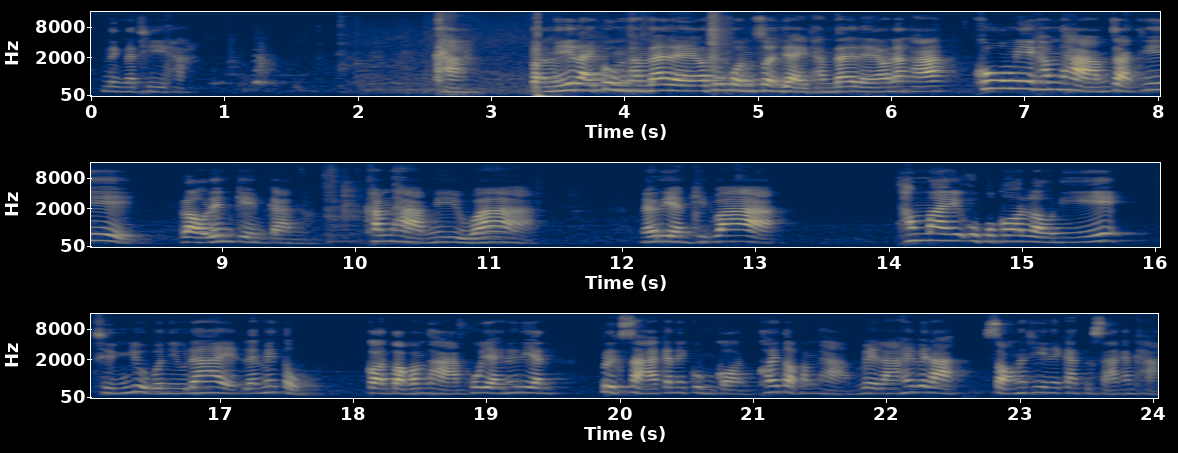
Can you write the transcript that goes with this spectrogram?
1 นาทีค่ะ ค่ะ ตอนนี้หลายกลุ่มทำได้แล้ว ทุกคนส่วนใหญ่ทำได้แล้วนะคะครูมีคำถามจากที่เราเล่นเกมกันคำถามมีอยู่ว่า นักเรียนคิดว่าทำไมอุปกรณ์เหล่านี้ถึงอยู่บนนิ้วได้และไม่ตก ก่อนตอบคำถามครูอยากให้นักเรียนปรึกษากันในกลุ่มก่อน ค่อยตอบคำถาม เวลาให้เวลา 2 นาทีในการปรึกษากันค่ะ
